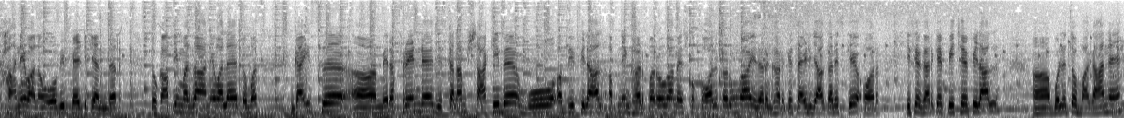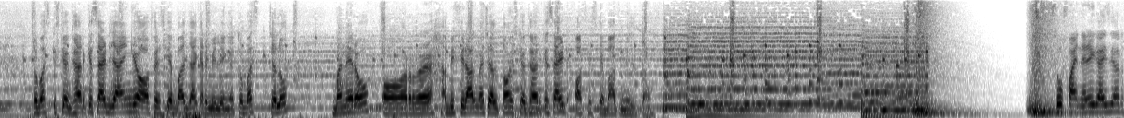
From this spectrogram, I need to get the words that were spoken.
खाने वाला हूँ, वो भी पेट के अंदर। तो काफ़ी मज़ा आने वाला है। तो बस गाइस मेरा फ्रेंड है, जिसका नाम शाकिब है, वो अभी फ़िलहाल अपने घर पर होगा। मैं इसको कॉल करूँगा, इधर घर के साइड जाकर इसके, और इसके घर के पीछे फ़िलहाल बोले तो बागान है। तो बस इसके घर के साइड जाएँगे और फिर इसके बाद जाकर मिलेंगे। तो बस चलो बने रहो और अभी फ़िलहाल मैं चलता हूँ इसके घर के साइड और फिर इसके बाद मिलता हूँ। सो फाइनली गाइज़ यार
